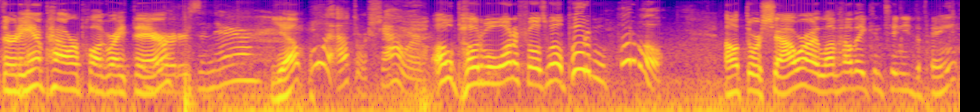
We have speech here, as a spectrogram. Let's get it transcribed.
30 amp power plug right there. Inverters in there. Yep. Ooh, outdoor shower. Oh, potable water fill as well. Potable. Potable. Outdoor shower. I love how they continued to paint.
